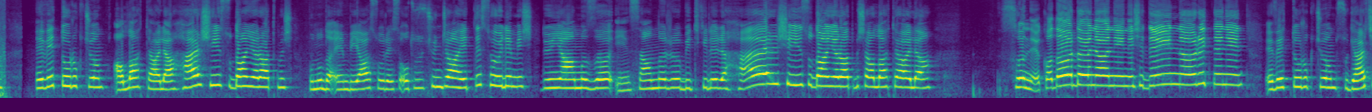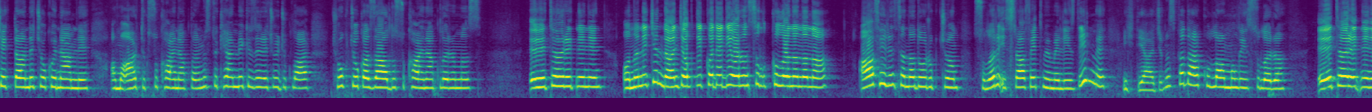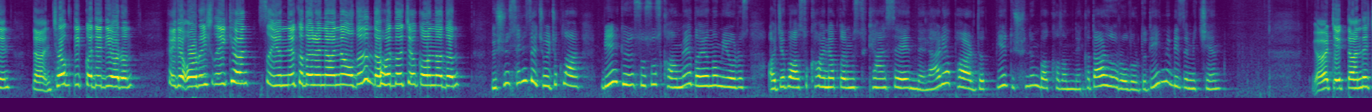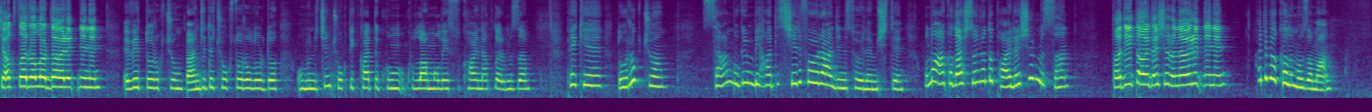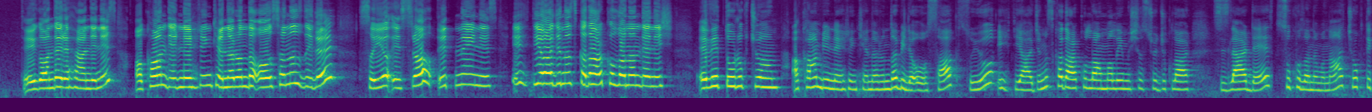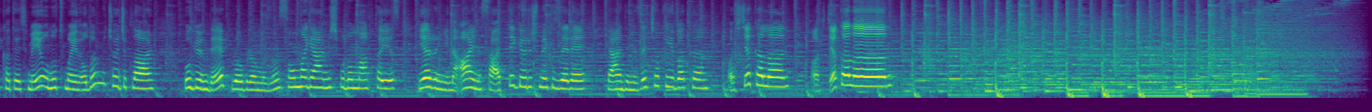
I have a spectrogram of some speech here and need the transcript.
Evet Doruk'cum Allah Teala her şeyi sudan yaratmış. Bunu da Enbiya suresi 33. ayette söylemiş. Dünyamızı, insanları, bitkileri her şeyi sudan yaratmış Allah Teala. Su ne kadar da önemli neşi değil mi öğretmenin? Evet Doruk'cum su gerçekten de çok önemli. Ama artık su kaynaklarımız tükenmek üzere çocuklar. Çok çok azaldı su kaynaklarımız. Evet öğretmenin. Onun için ben çok dikkat ediyorum su kullanımına. Aferin sana Doruk'cum. Suları israf etmemeliyiz değil mi? İhtiyacımız kadar kullanmalıyız suları. Evet öğretmenin. Ben çok dikkat ediyorum. Hele oruçluyken suyun ne kadar önemli olduğunu daha da çok anladın. Düşünsenize çocuklar bir gün susuz kalmaya dayanamıyoruz. Acaba su kaynaklarımız tükense neler yapardık? Bir düşünün bakalım ne kadar zor olurdu değil mi bizim için? Gerçekten de çok zor olurdu öğretmenin. Evet Doruk'cum bence de çok zor olurdu. Onun için çok dikkatli kul- kullanmalıyız su kaynaklarımızı. Peki Doruk'cum sen bugün bir hadis-i şerif öğrendiğini söylemiştin. Bunu arkadaşlarına da paylaşır mısın? Tabii paylaşırım öğretmenin. Hadi bakalım o zaman. Peygamber Efendimiz akan bir nehrin kenarında olsanız bile suyu israf etmeyiniz. İhtiyacınız kadar kullanın demiş. Evet Doruk'cum, akan bir nehrin kenarında bile olsak suyu ihtiyacımız kadar kullanmalıymışız çocuklar. Sizler de su kullanımına çok dikkat etmeyi unutmayın olur mu çocuklar? Bugün de programımızın sonuna gelmiş bulunmaktayız. Yarın yine aynı saatte görüşmek üzere. Kendinize çok iyi bakın. Hoşçakalın. Hoşçakalın.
